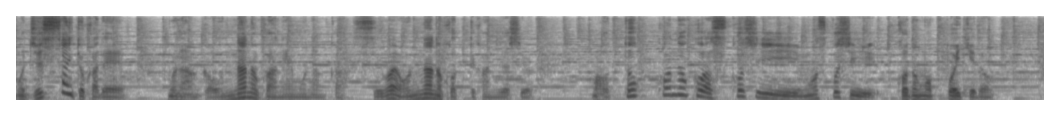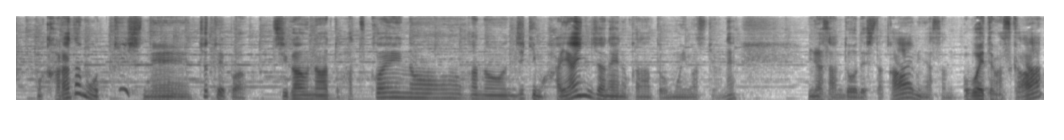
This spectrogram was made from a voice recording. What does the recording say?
もう10歳とかでもうなんか女の子はねもうなんかすごい女の子って感じですよ。まあ、男の子は少しもう少し子供っぽいけど、まあ、体も大きいしねちょっとやっぱ違うなと。初恋のあの時期も早いんじゃないのかなと思いますけどね。皆さんどうでしたか？皆さん覚えてますか？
